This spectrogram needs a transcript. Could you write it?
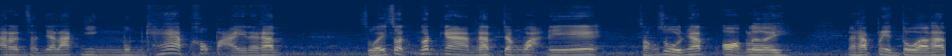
อารันสัญญลักษณ์ยิงมุมแคบเข้าไปนะครับ สวยสดงดงามครับ จังหวะนี้ 2-0 ครับ ออกเลยนะครับ เปลี่ยนตัวครับ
